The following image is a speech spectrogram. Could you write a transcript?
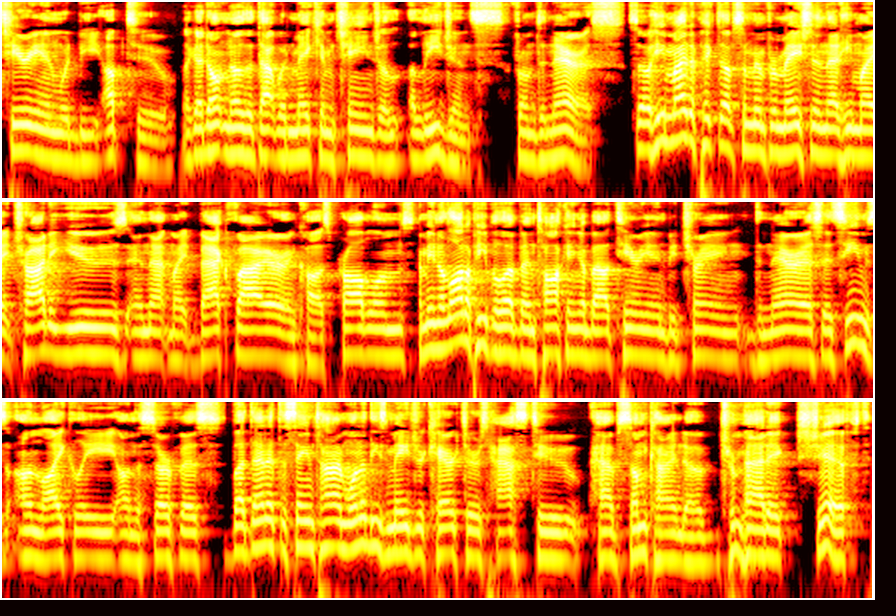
Tyrion would be up to. Like I don't know that that would make him change allegiance from Daenerys. So he might have picked up some information that he might try to use and that might backfire and cause problems. I mean, a lot of people have been talking about Tyrion betraying Daenerys. It seems unlikely on the surface, but then at the same time, one of these major characters has to have some kind of dramatic shift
